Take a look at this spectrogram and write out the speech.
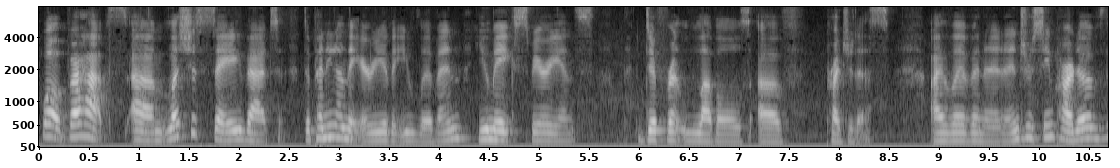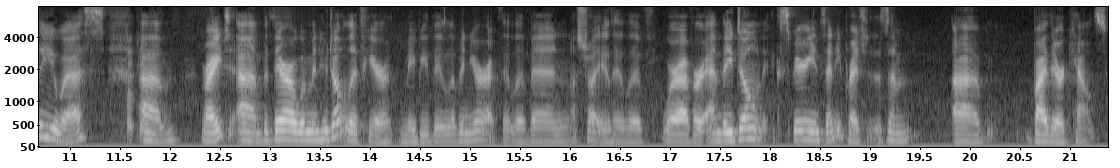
Well, perhaps um, let's just say that depending on the area that you live in, you may experience different levels of prejudice. I live in an interesting part of the U.S., Okay. um, right? Um, but there are women who don't live here. Maybe they live in Europe, they live in Australia, they live wherever, and they don't experience any prejudice um, um, by their accounts.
